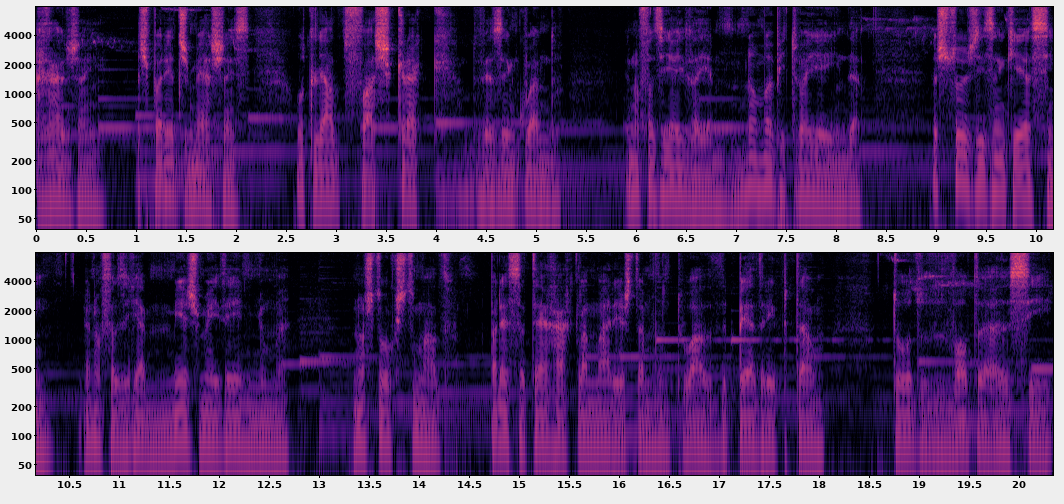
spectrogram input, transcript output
rangem, as paredes mexem-se, o telhado faz crack de vez em quando. Eu não fazia ideia, não me habituei ainda. As pessoas dizem que é assim. Eu não fazia a mesma ideia nenhuma. Não estou acostumado. Parece a terra a reclamar este amontoado de pedra e betão, todo de volta a si.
